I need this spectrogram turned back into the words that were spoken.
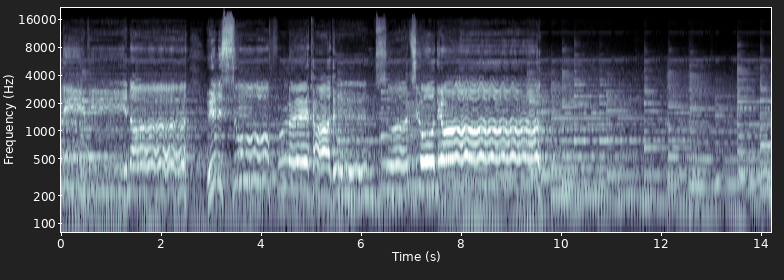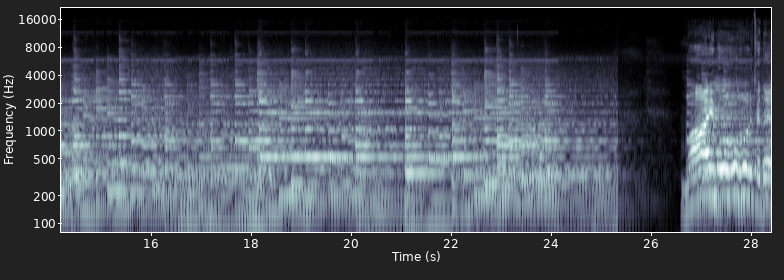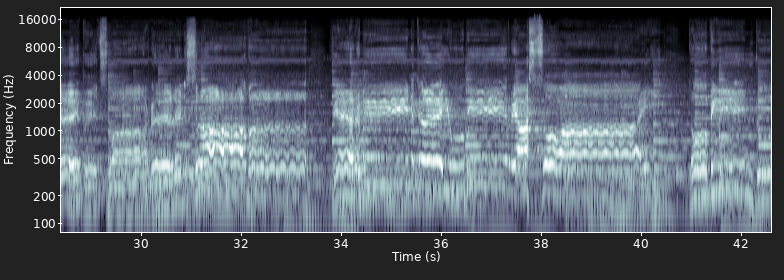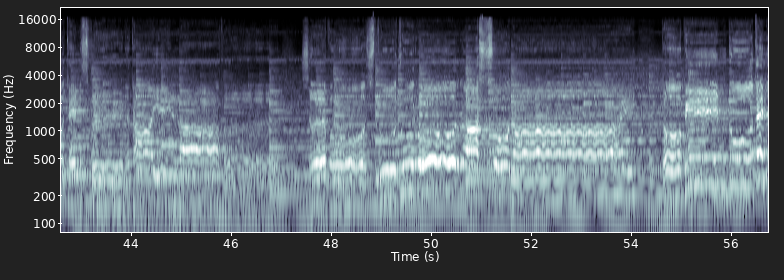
divină În suflet adânc să-ți-o dea Mai mult decât soarele în slavă, e iubire assoai Dobindu-te-l sfânta elavă Să poți tuturor assoai Dobindu-te-n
